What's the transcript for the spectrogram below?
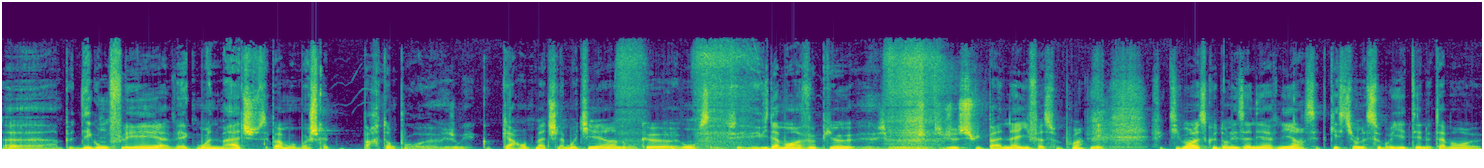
un peu dégonflée, avec moins de matchs? Je sais pas, moi, moi je serais partant pour euh, jouer 40 matchs, la moitié. Hein, donc, euh, bon, c'est évidemment un vœu pieux. Je ne suis pas naïf à ce point. Mais effectivement, est-ce que dans les années à venir, cette question de la sobriété, notamment euh,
